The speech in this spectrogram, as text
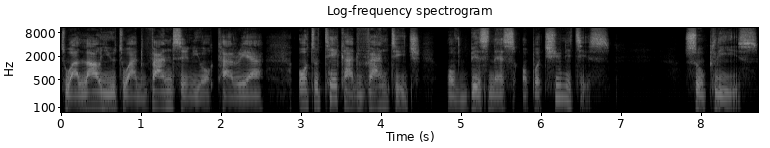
to allow you to advance in your career, or to take advantage of business opportunities. So please,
